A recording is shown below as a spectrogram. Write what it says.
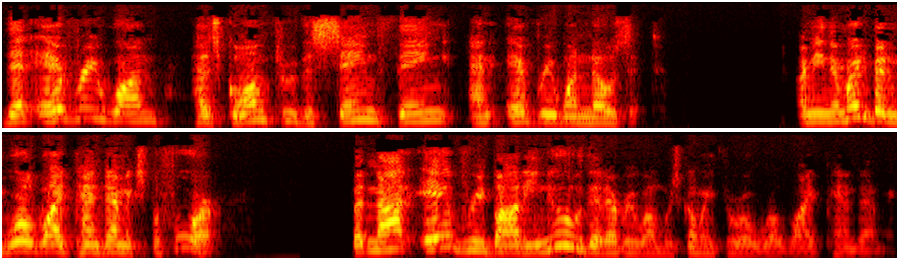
that everyone has gone through the same thing and everyone knows it. I mean, there might have been worldwide pandemics before, but not everybody knew that everyone was going through a worldwide pandemic.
